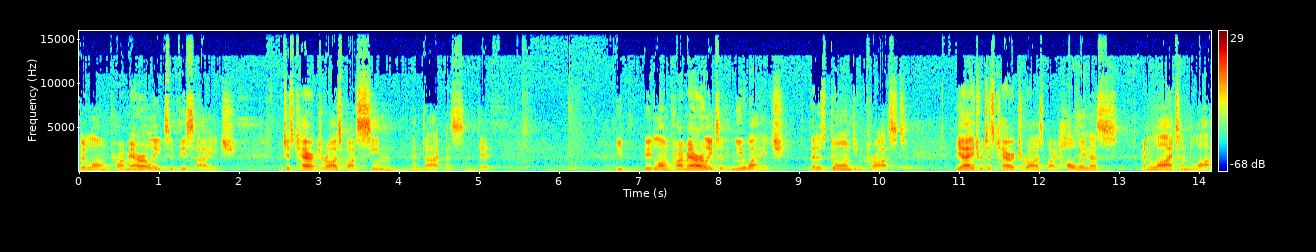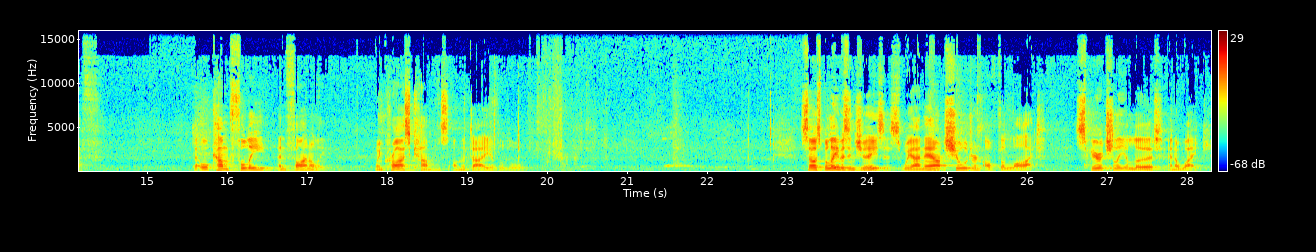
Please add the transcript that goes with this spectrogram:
belong primarily to this age, which is characterized by sin and darkness and death. You belong primarily to the new age that has dawned in Christ, the age which is characterized by holiness and light and life, that will come fully and finally when Christ comes on the day of the Lord. So, as believers in Jesus, we are now children of the light, spiritually alert and awake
